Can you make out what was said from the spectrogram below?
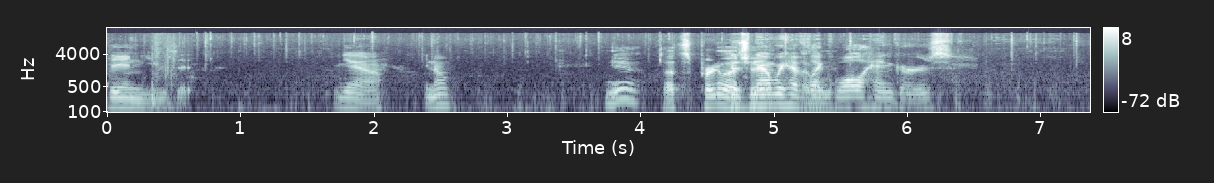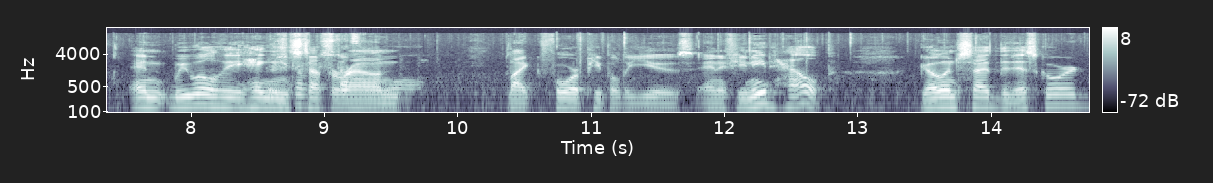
then use it. Yeah, You know. Yeah, that's pretty much it. now we have I like mean, wall hangers. and we will be hanging There's stuff around like for people to use. And if you need help, go inside the Discord,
